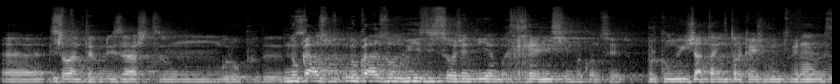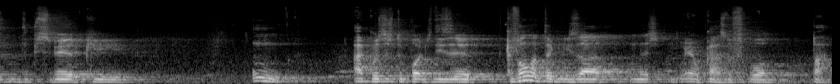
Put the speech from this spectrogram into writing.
Uh, só antagonizaste um grupo de. no caso, no caso do Luís, isso hoje em dia é raríssimo acontecer, porque o Luís já tem um traquejo muito grande de perceber que um, há coisas que tu podes dizer que vão antagonizar, mas é o caso do futebol. Pá,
